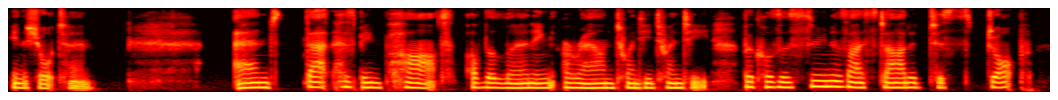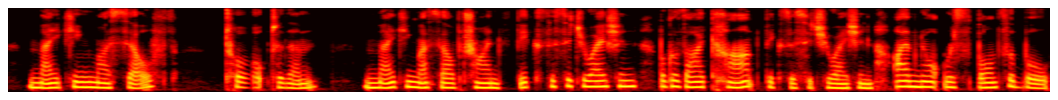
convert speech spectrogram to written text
in the short term. And that has been part of the learning around 2020 because as soon as I started to stop making myself talk to them making myself try and fix the situation because I can't fix the situation. I am not responsible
